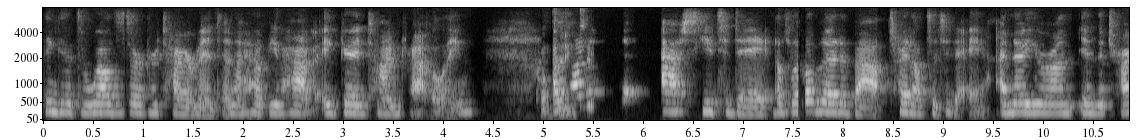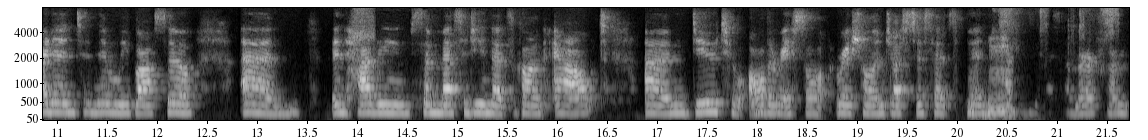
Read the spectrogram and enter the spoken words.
think it's a well deserved retirement, and I hope you have a good time traveling. Well, thank you to ask you today a little bit about Tri Delta today. I know you're on in the Trident, and then we've also um, been having some messaging that's gone out um, due to all the racial racial injustice that's been Mhm. happening this summer from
